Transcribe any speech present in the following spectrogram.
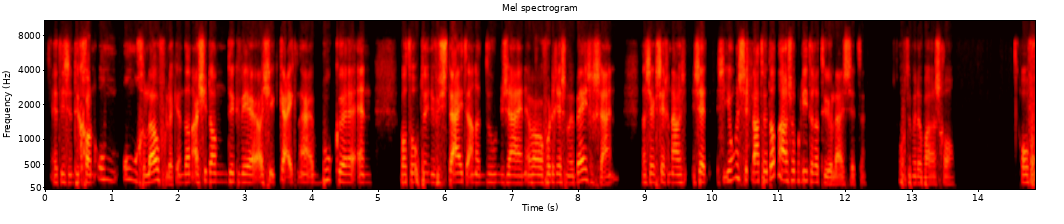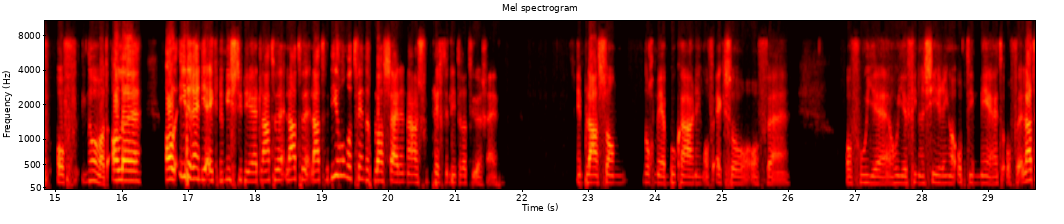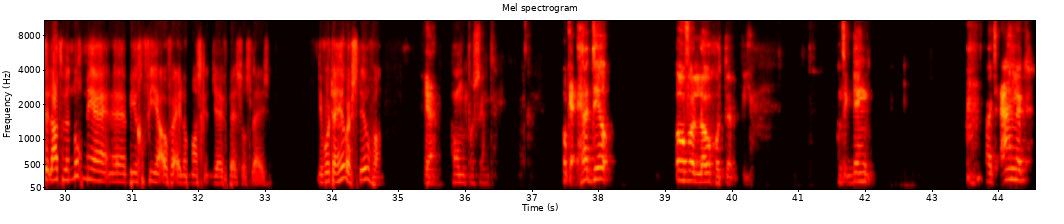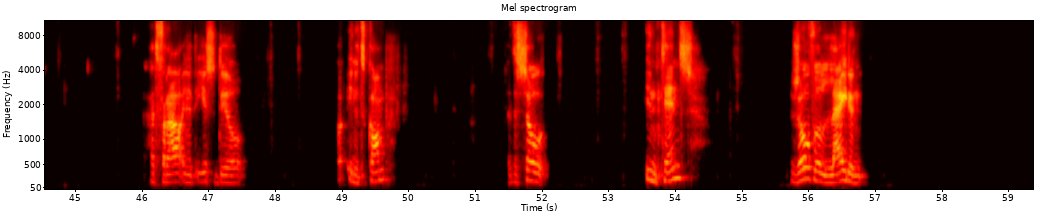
het is natuurlijk gewoon on, ongelooflijk. En dan als je dan natuurlijk weer, als je kijkt naar boeken en wat we op de universiteit aan het doen zijn en waar we voor de rest mee bezig zijn, Dan zeg ik zeggen, nou jongens, laten we dat nou eens op een literatuurlijst zetten. Op de middelbare school. Of, of ik noem wat, alle, al, iedereen die economie studeert, laten we, laten, we, laten we die 120 bladzijden nou eens verplichte literatuur geven. In plaats van nog meer boekhouding of Excel of, uh, of hoe, je, hoe je financieringen optimeert. Of, uh, laten, laten we nog meer uh, biografieën over Elon Musk en Jeff Bezos lezen. Je wordt er heel erg stil van. Ja, 100%. Oké, het deel over logotherapie. Want ik denk uiteindelijk het verhaal in het eerste deel in het kamp. Het is zo intens. Zoveel lijden.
